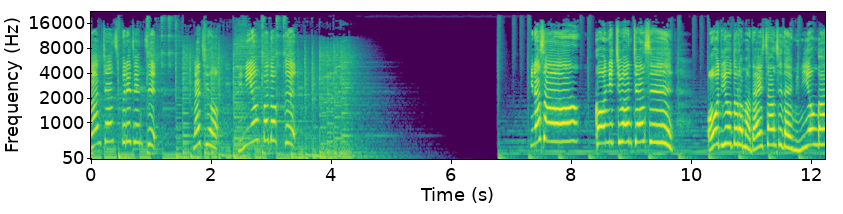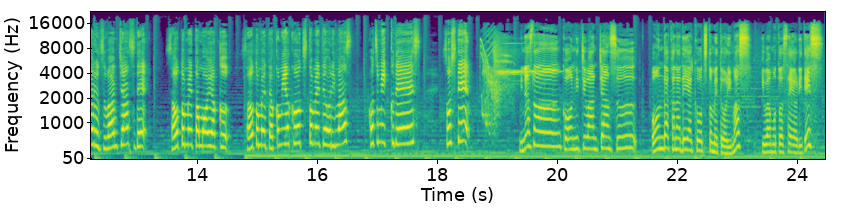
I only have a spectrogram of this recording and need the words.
ワンチャンスプレゼンツ。ラジオミニオンパドック。皆さんこんにちはワンチャンス。オーディオドラマ第3世代ミニオンガールズワンチャンスで早乙女智役早乙女匠役を務めております。コズミックです。そして皆さんこんにちはワンチャンス。恩田奏役を務めております。岩本さよりです。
